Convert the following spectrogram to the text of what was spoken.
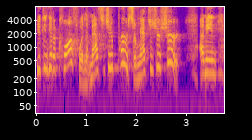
you can get a cloth one that matches your purse or matches your shirt. I mean,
